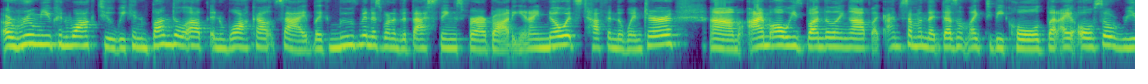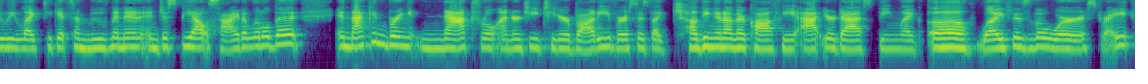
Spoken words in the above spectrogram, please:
a room you can walk to, we can bundle up and walk outside. Like movement is one of the best things for our body body. And I know it's tough in the winter. Um, I'm always bundling up. Like I'm someone that doesn't like to be cold, but I also really like to get some movement in and just be outside a little bit. And that can bring natural energy to your body versus like chugging another coffee at your desk, being like, oh, life is the worst, right?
